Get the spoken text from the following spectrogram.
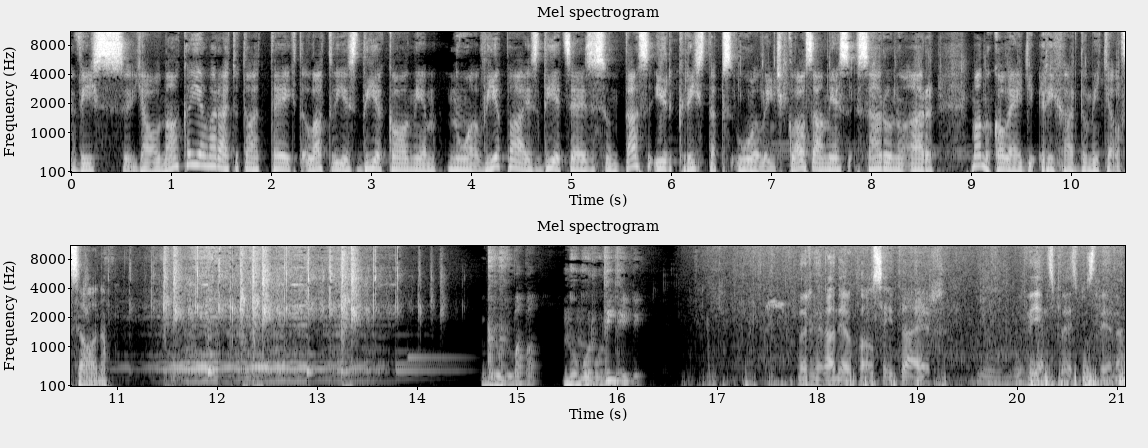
visjaunākajiem, varētu tā teikt, Latvijas diekoniem no Liepājas diecēzes, un tas ir Kristaps Oliņš. Klausāmies sarunu ar manu kolēģi Rihardu Miķelsonu. Grupa numur divi. Darbie radio klausītāji, ir viens pēcpusdienā.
